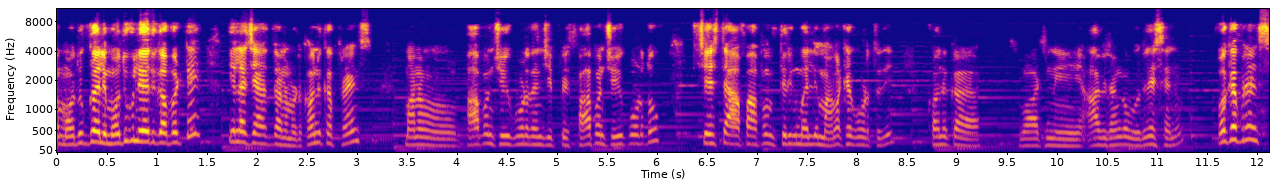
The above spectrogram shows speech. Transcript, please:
మదుగ్గాలి. మదుగు లేదు కాబట్టి ఇలా చేస్తాను అనమాట కనుక ఫ్రెండ్స్ మనం పాపం చేయకూడదని చెప్పేసి పాపం చేయకూడదు. చేస్తే ఆ పాపం తిరిగి మళ్ళీ మనకే కొడుతుంది. కనుక వాటిని ఆ విధంగా వదిలేశాను. ఓకే ఫ్రెండ్స్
